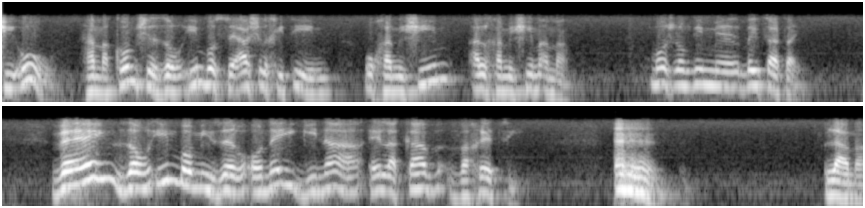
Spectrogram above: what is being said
שיעור המקום שזורעים בו שאה של חיטים הוא 50 על 50 אמה, כמו שלומדים אה, ביצתיים. ואין זורעים בו מזרעוני גינה אלא קו וחצי. למה?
